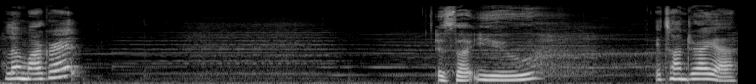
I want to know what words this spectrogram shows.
Hello, Margaret? Is that you? It's Andrea.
